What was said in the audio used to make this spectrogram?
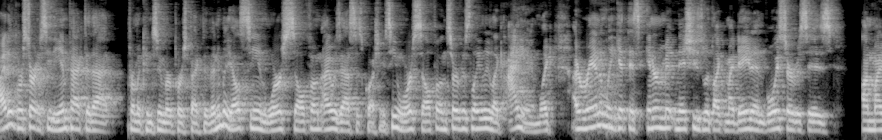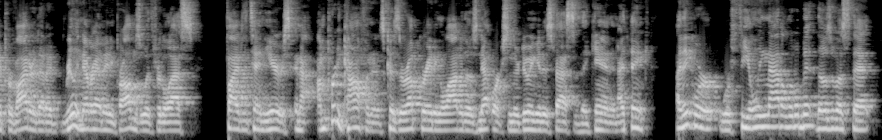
I think we're starting to see the impact of that from a consumer perspective. Anybody else seeing worse cell phone? I always ask this question. You seeing worse cell phone service lately? Like I am. Like I randomly get this intermittent issues with like my data and voice services on my provider that I really never had any problems with for the last five to 10 years. And I, am pretty confident it's because they're upgrading a lot of those networks and they're doing it as fast as they can. And I think, I think we're, we're feeling that a little bit. Those of us that,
